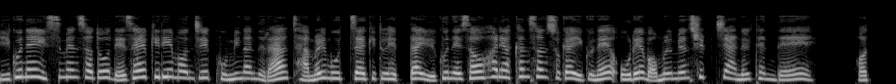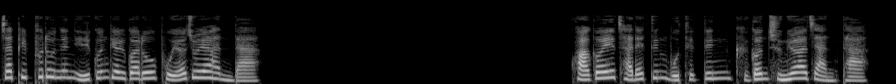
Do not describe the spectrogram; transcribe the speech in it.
2군에 있으면서도 내 살 길이 뭔지 고민하느라 잠을 못 자기도 했다. 1군에서 활약한 선수가 2군에 오래 머물면 쉽지 않을 텐데 어차피 프로는 1군 결과로 보여줘야 한다. 과거에 잘했든 못했든 그건 중요하지 않다.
